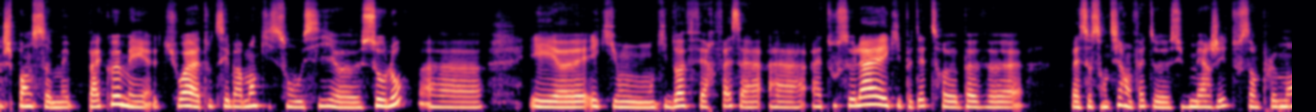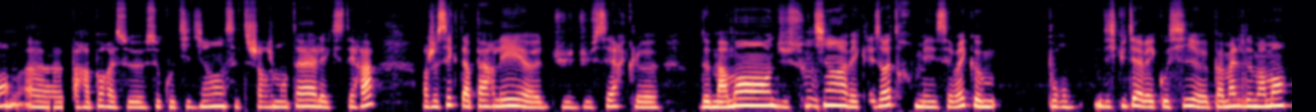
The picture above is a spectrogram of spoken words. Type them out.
je pense, mais pas que, mais tu vois, à toutes ces mamans qui sont aussi solo et, et, qui, ont, qui doivent faire face à, à tout cela et qui peut-être peuvent bah, se sentir en fait submergé tout simplement mmh par rapport à ce, quotidien, cette charge mentale, etc. Alors je sais que tu as parlé du, cercle de maman, du mmh. soutien avec les autres, mais c'est vrai que pour discuter avec aussi pas mal de mamans,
